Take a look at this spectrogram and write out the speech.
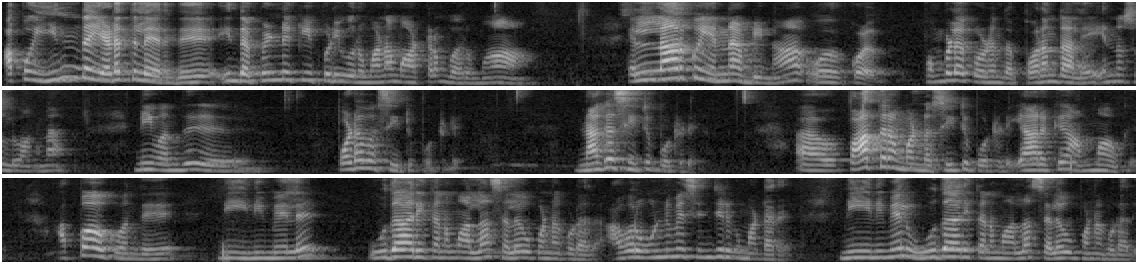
அப்போ இந்த இடத்துல இருந்து இந்த பெண்ணுக்கு இப்படி ஒரு மனமாற்றம் வருமா? எல்லாருக்கும் என்ன அப்படின்னா கொ- பொம்பளை குழந்தை பிறந்தாலே என்ன சொல்லுவாங்கன்னா நீ வந்து புடவை சீட்டு போட்டுடு நகை சீட்டு போட்டுடு பாத்திரம் பண்ண சீட்டு போட்டுடு யாருக்கு? அம்மாவுக்கு. அப்பாவுக்கு வந்து நீ இனிமேல் ஊதாரித்தனமாலாம் செலவு பண்ணக்கூடாது. அவர் ஒன்றுமே செஞ்சுருக்க மாட்டார். நீ இனிமேல் ஊதாரித்தனமாலாம் செலவு பண்ணக்கூடாது.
